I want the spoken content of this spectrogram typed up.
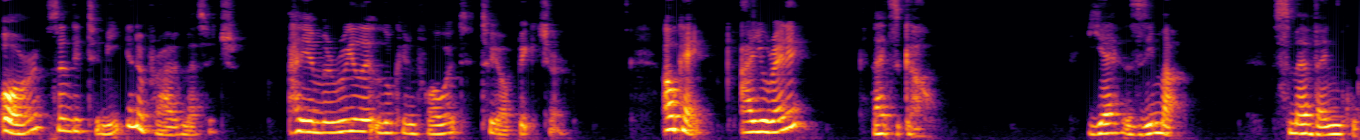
or send it to me in a private message. I am really looking forward to your picture. Okay, are you ready? Let's go. Je zima. Jsme venku.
